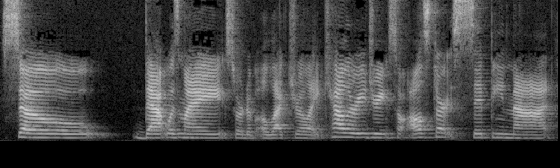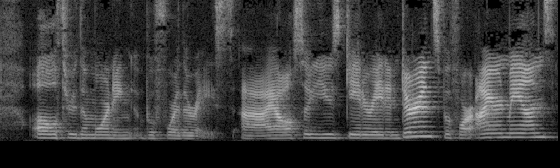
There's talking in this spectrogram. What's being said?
So that was my sort of electrolyte calorie drink. So I'll start sipping that all through the morning before the race. I also use Gatorade Endurance before Ironmans.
